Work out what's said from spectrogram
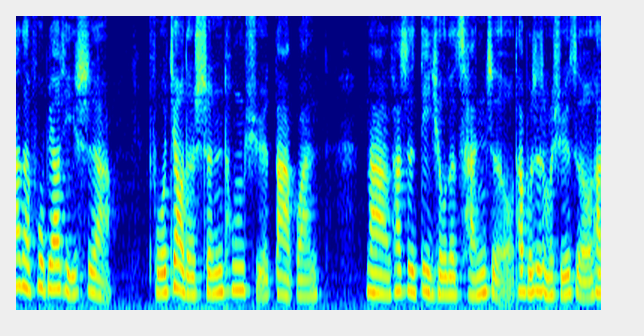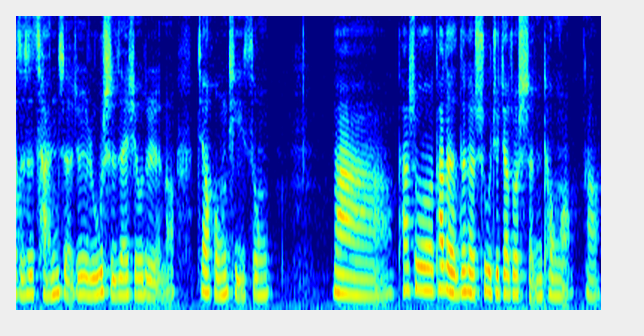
它的副标题是啊，佛教的神通学大观。那他是地球的禅者哦，他不是什么学者哦，他只是禅者，就是如实在修的人哦，叫洪启松。那他说他的这个书就叫做神通哦，啊，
